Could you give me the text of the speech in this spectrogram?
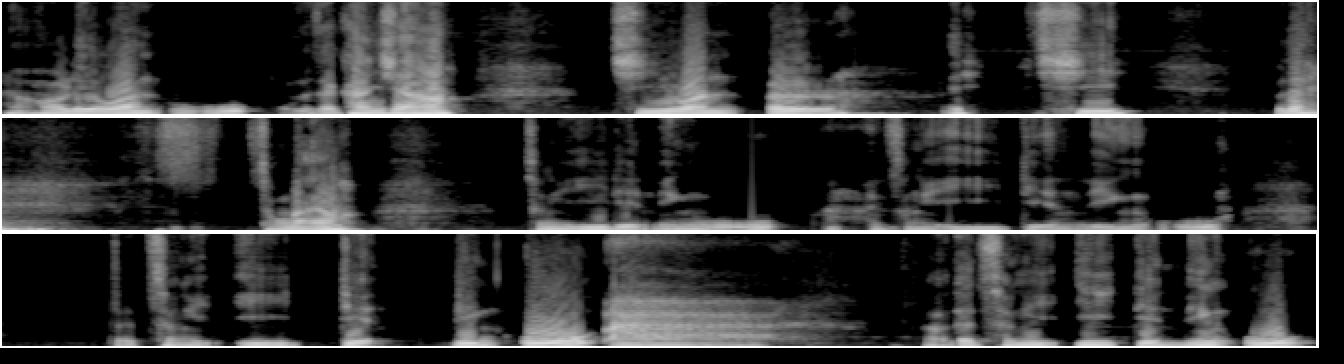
然后六万五，我们再看一下啊，七万二，哎，七不对，重来啊，乘以一点零五，乘以一点零五，再乘以一点。零五。啊，再乘以一点零五，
